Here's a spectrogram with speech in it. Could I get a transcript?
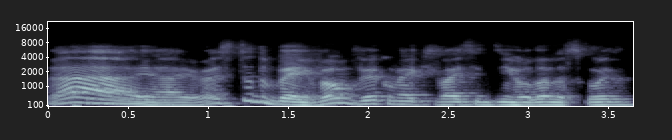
Ai, ai, mas tudo bem, vamos ver como é que vai se desenrolando as coisas.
